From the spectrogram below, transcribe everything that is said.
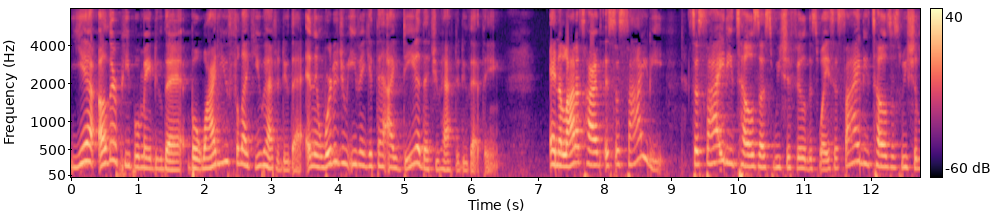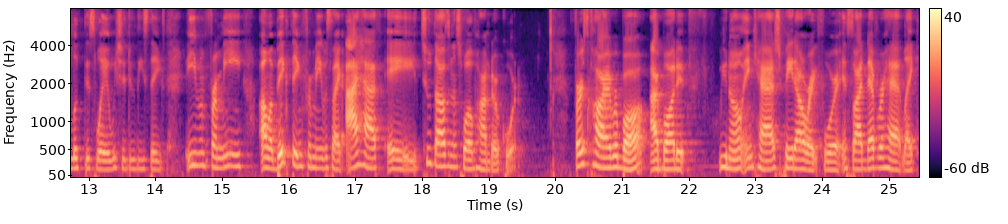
yeah, other people may do that, but why do you feel like you have to do that? And then where did you even get that idea that you have to do that thing? And a lot of times it's society. Society tells us we should feel this way. Society tells us we should look this way we should do these things. Even for me, um, a big thing for me was like I have a 2012 Honda Accord first car I ever bought. I bought it, you know, in cash, paid outright for it, and so I never had like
